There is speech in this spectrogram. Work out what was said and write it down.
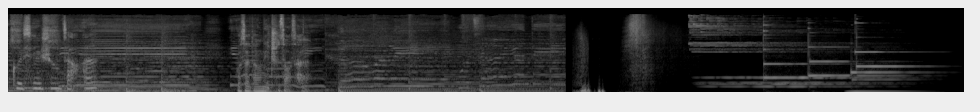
顾先生早安。我在等你吃早餐。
